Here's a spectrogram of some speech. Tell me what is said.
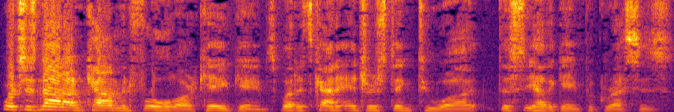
which is not uncommon for old arcade games, but it's kind of interesting to uh, to see how the game progresses.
